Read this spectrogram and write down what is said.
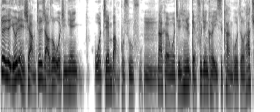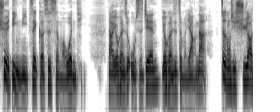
对对，有点像。就是假如说我今天我肩膀不舒服，嗯，那可能我今天去给妇健科医师看过之后，他确定你这个是什么问题，那有可能是五十肩，有可能是怎么样？那这个东西需要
